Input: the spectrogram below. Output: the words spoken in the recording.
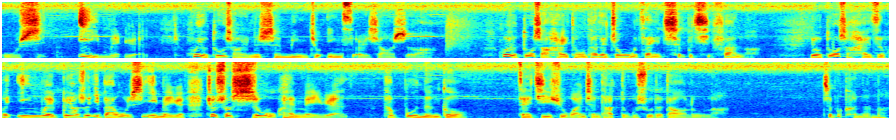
五十亿美元，会有多少人的生命就因此而消失了？会有多少孩童他在中午再也吃不起饭了？有多少孩子会因为不要说一百五十亿美元，就说十五块美元，他不能够再继续完成他读书的道路了？这不可能吗？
